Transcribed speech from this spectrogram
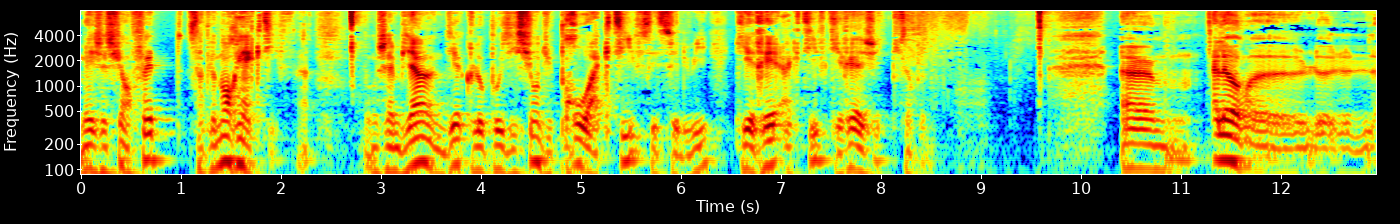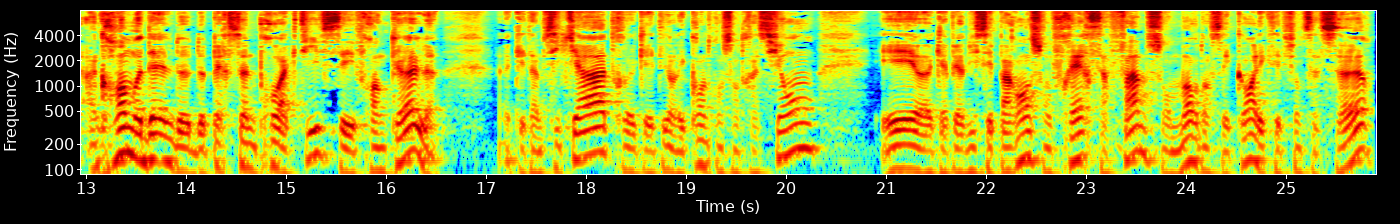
mais je suis en fait simplement réactif. Hein. Donc j'aime bien dire que l'opposition du proactif, c'est celui qui est réactif, qui réagit, tout simplement. Euh, alors, euh, un grand modèle de, personne proactive, c'est Frankel, euh, qui est un psychiatre, qui a été dans les camps de concentration et qui a perdu ses parents, son frère, sa femme sont morts dans ces camps, à l'exception de sa sœur.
